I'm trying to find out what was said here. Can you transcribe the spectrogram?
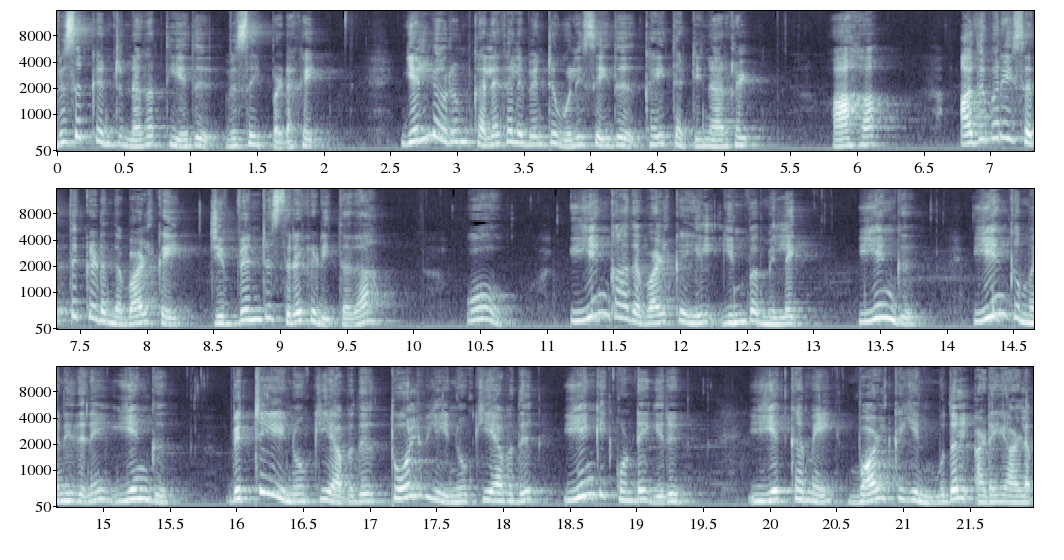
விசுக்கென்று நகர்த்தியது விசைப்படகை. எல்லோரும் கலகலவென்று ஒலி செய்து கைத்தட்டினார்கள் ஆஹா! அதுவரை செத்து கிடந்த வாழ்க்கை ஜிவ்வென்று சிறகடித்ததா? ஓ! இயங்காத வாழ்க்கையில் இன்பமில்லை. இயங்கு. இயங்கு மனிதனே இயங்கு. வெற்றியை நோக்கியாவது தோல்வியை நோக்கியாவது இயங்கிக் கொண்டே இரு. இயக்கமே வாழ்க்கையின் முதல் அடையாளம்.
